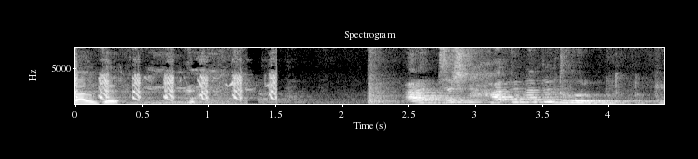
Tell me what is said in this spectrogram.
কালকে। আর জাস্ট হাতে নাতে ধরবো দুটোকে।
